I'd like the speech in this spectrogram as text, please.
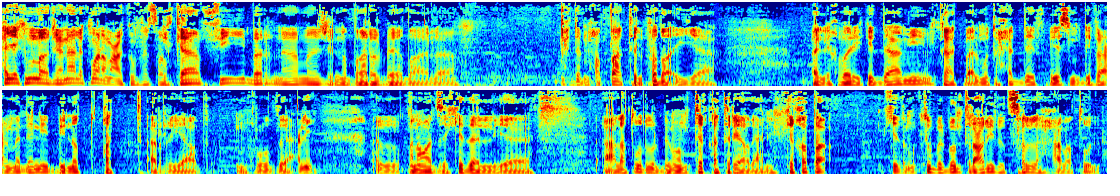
حياكم الله رجعنا لكم. وأنا معكم فيصل كاف في برنامج النظارة البيضاء على إحدى المحطات الفضائية الإخباري قدامي كاتب المتحدث باسم الدفاع المدني بنطقة الرياض. المفروض يعني القنوات زي كذا اللي على طول تقول بمنطقة الرياض يعني في خطأ كذا مكتوب البنط العريض يتصلح على طول.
